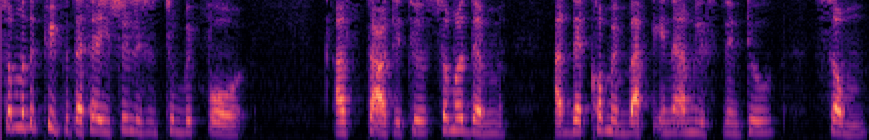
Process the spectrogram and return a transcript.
some of the people that I used to listen to before. I started to some of them and they're coming back and I'm listening to some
